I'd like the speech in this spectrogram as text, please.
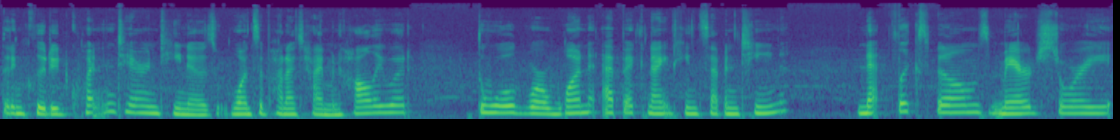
that included Quentin Tarantino's Once Upon a Time in Hollywood, the World War I epic 1917, Netflix films Marriage Story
